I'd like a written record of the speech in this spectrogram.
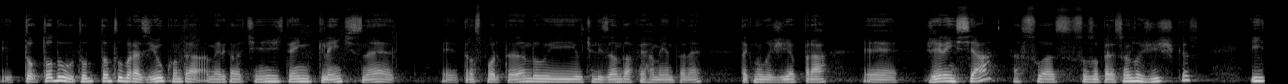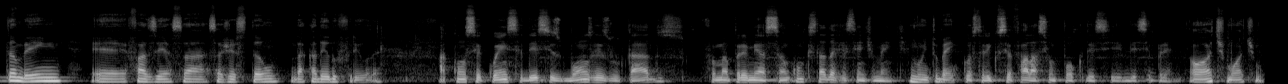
e to, todo, todo, tanto o Brasil quanto a América Latina, a gente tem clientes né, é, transportando e utilizando a ferramenta, né, tecnologia para é, gerenciar as suas, suas operações logísticas e também é, fazer essa, essa gestão da cadeia do frio, né? A consequência desses bons resultados foi uma premiação conquistada recentemente. Muito bem. Gostaria que você falasse um pouco desse, desse prêmio. Ótimo, ótimo.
